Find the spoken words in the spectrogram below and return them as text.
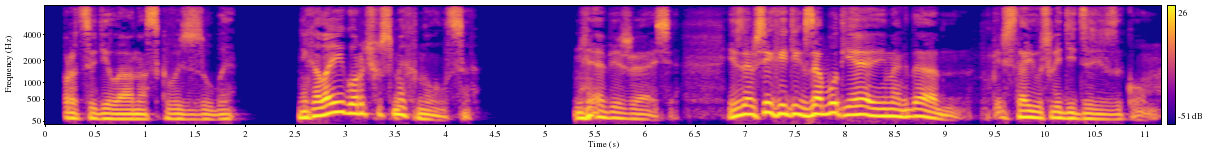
— процедила она сквозь зубы. Николай Егорович усмехнулся. «Не обижайся. Из-за всех этих забот я иногда перестаю следить за языком.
